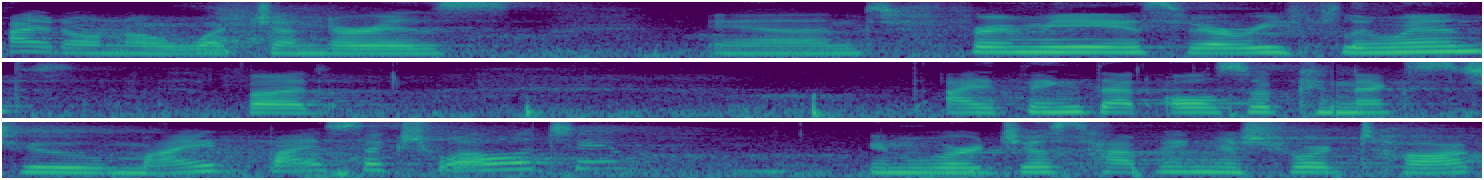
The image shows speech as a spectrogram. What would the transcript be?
I don't know what gender is. And for me, it's very fluent, but I think that also connects to my bisexuality. And we're just having a short talk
